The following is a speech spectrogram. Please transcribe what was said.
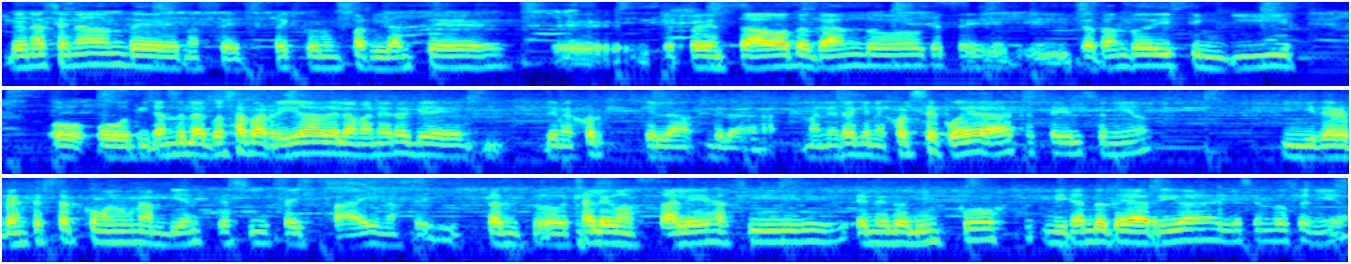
de una escena donde, no sé, estás con un parlante eh, reventado tocando y, tratando de distinguir o, tirando la cosa para arriba de la manera que de mejor de la, de la manera que mejor se pueda el sonido y de repente estar como en un ambiente así sci-fi no sé tanto Chale González así en el Olimpo mirándote de arriba y haciendo sonido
